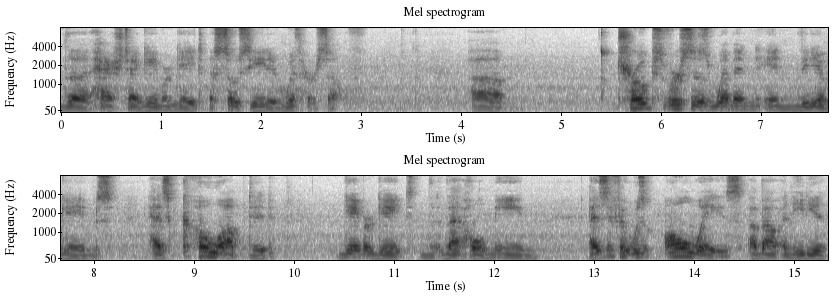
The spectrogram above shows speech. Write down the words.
the hashtag Gamergate associated with herself. Um, tropes versus women in video games has co-opted Gamergate, th- that whole meme, as if it was always about Anita,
